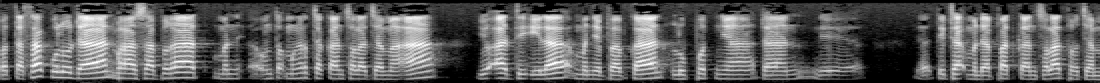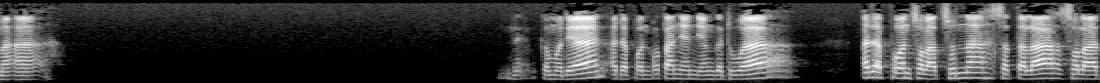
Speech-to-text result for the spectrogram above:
Watasakulu dan merasa berat untuk mengerjakan sholat jamaah yu'adi ila menyebabkan luputnya dan ya, ya, tidak mendapatkan sholat berjamaah. Nah, kemudian ada pun pertanyaan yang kedua, ada pun sholat sunnah setelah sholat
